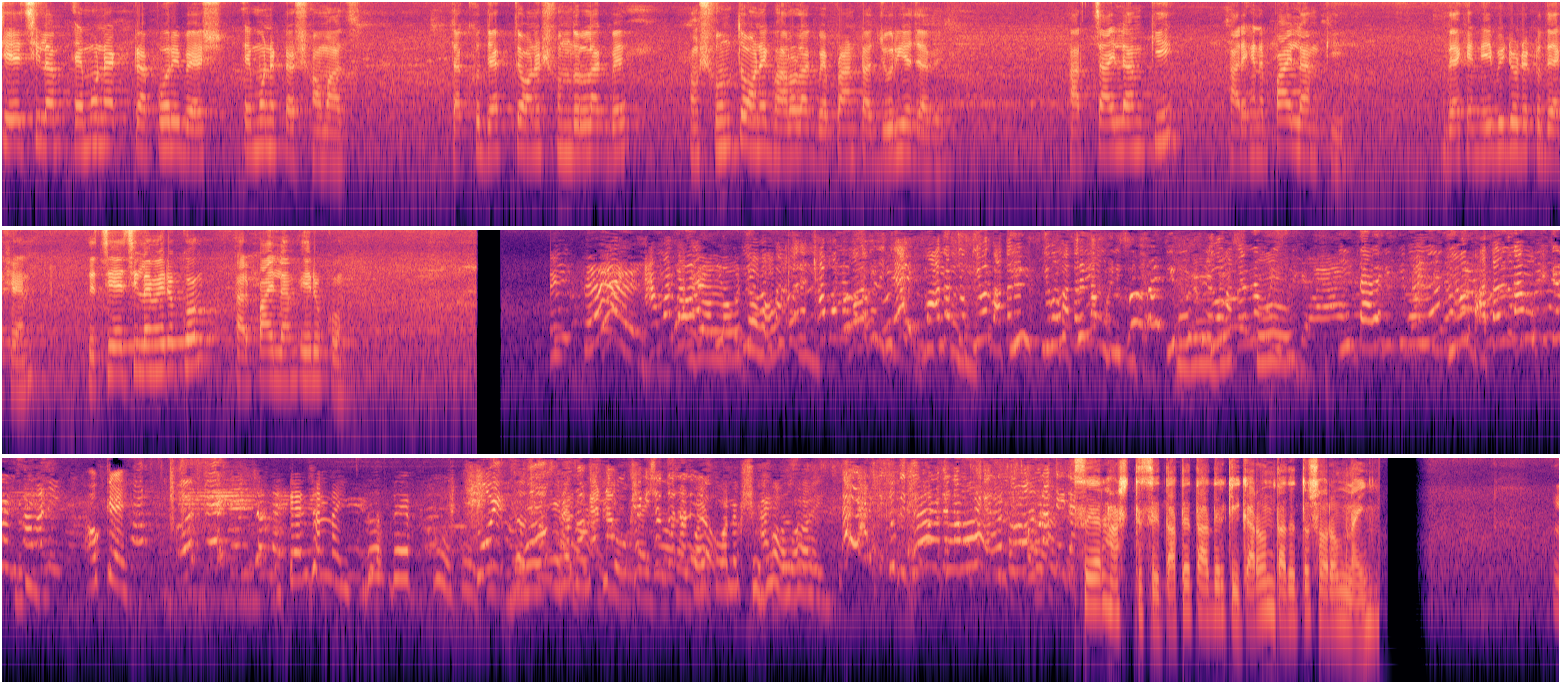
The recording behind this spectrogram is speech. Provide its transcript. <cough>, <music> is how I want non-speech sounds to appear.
চেয়েছিলাম এমন একটা পরিবেশ, এমন একটা সমাজ। তা খুব দেখতে অনেক সুন্দর লাগবে, এবং শুনতে অনেক ভালো লাগবে, প্রাণটা জুড়িয়ে যাবে। আর চাইলাম কি, আর এখানে পাইলাম কি? দেখেন, এই ভিডিওটা একটু দেখেন। যে চেয়েছিলাম এরকম, আর পাইলাম এরকম। ওকে টেনশন নাই তুই এটা দোষী নাম মুখে কিসের জন্য অনেক শুধু আমার কিছু কিছু আমাদের নাম মুখে কেন নিছিস সে আর হাসতেছে, তাতে তাদের কি? কারণ তাদের তো শরম নাই।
